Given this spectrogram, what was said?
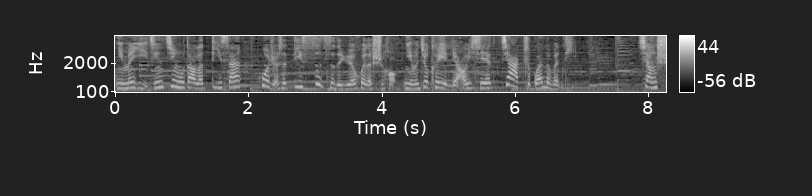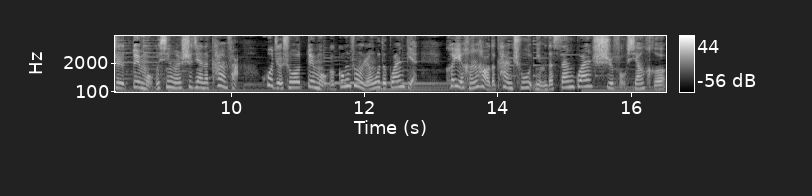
你们已经进入到了第三或者是第四次的约会的时候，你们就可以聊一些价值观的问题，像是对某个新闻事件的看法。或者说对某个公众人物的观点，可以很好的看出你们的三观是否相合。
